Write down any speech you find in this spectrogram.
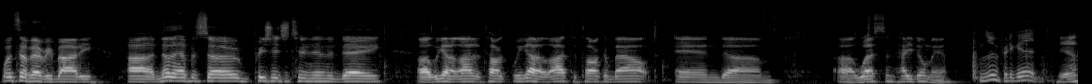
What's up, everybody? Uh, another episode. Appreciate you tuning in today. Uh, we got a lot to talk. We got a lot to talk about. And um, uh, Weston, how you doing, man? I'm doing pretty good. Yeah.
